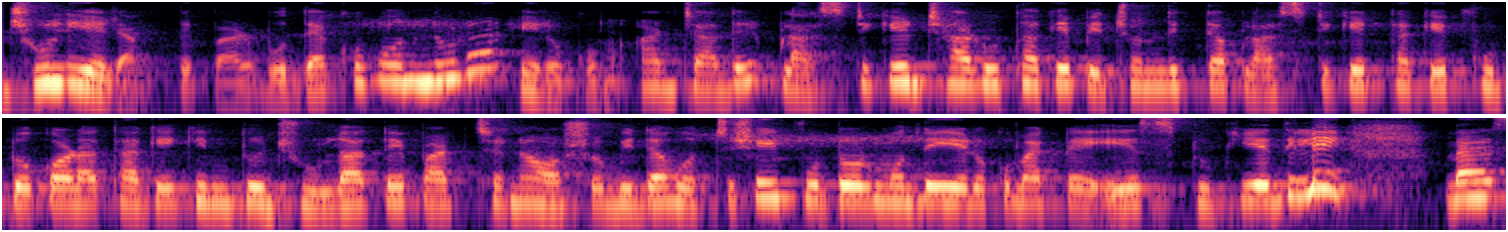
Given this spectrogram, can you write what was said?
ঝুলিয়ে রাখতে পারব। দেখো বন্ধুরা, এরকম। আর যাদের প্লাস্টিকের ঝাড়ু থাকে, পেছন দিকটা প্লাস্টিকের থাকে, ফুটো করা থাকে কিন্তু ঝুলাতে পারছে না, অসুবিধা হচ্ছে, সেই ফুটোর মধ্যে এরকম একটা এস ঢুকিয়ে দিলেই ব্যাস,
